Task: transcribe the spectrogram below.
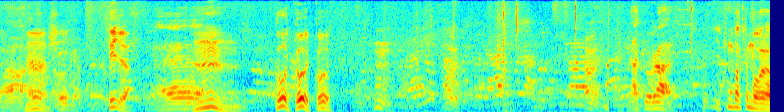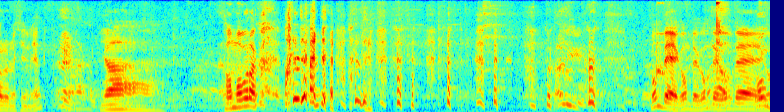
와, 응. 시죠. 치즈. 에, 음굿굿굿. 나뚜라. 이 통닭도 먹으라 그러시네요? 야더 먹으라고? 안돼 안돼 안돼. 건배 건배 건배 건배 뭐,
